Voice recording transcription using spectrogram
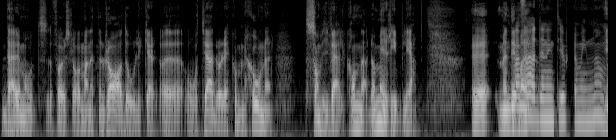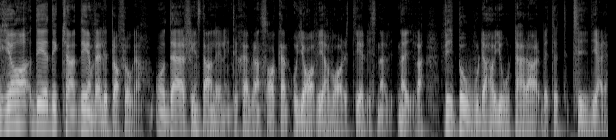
Däremot föreslår man en rad olika eh, åtgärder och rekommendationer som vi välkomnar. De är rimliga. Eh, men Varför man, hade ni inte gjort dem innan? Då? Ja, det, det, kan, det, är en väldigt bra fråga och där finns det anledning till självrannsakan och ja, vi har varit delvis naiva. Vi borde ha gjort det här arbetet tidigare.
